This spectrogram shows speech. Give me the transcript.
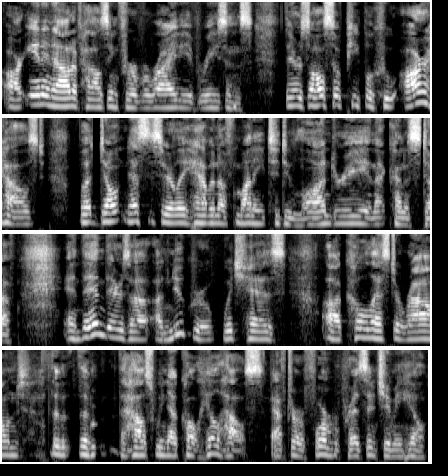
are in and out of housing for a variety of reasons. There's also people who are housed but don't necessarily have enough money to do laundry and that kind of stuff. And then there's a, a new group which has uh, coalesced around the, the, the, house we now call Hill House after our former president, Jimmy Hill,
